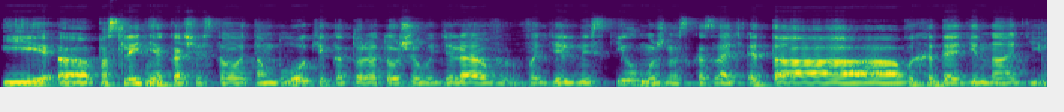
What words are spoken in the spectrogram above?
И э, последнее качество в этом блоке, которое я тоже выделяю в, в отдельный скилл, можно сказать, это выходы один на один.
